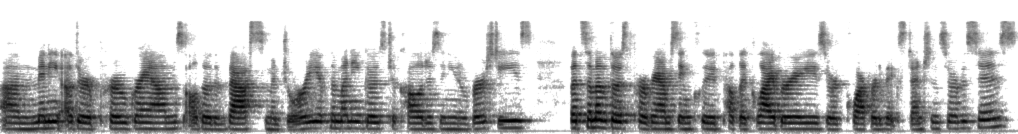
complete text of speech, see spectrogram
um, many other programs, although the vast majority of the money goes to colleges and universities. But some of those programs include public libraries or cooperative extension services.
